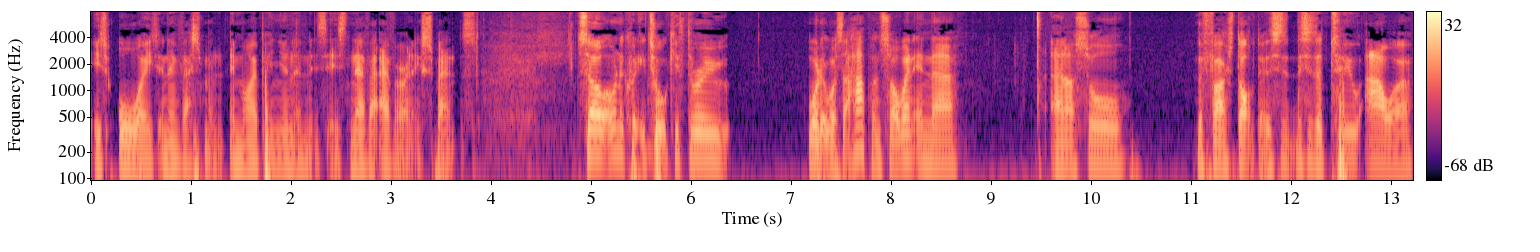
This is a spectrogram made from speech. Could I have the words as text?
is always an investment, in my opinion, and it's, it's never ever an expense. So I want to quickly talk you through what it was that happened. So I went in there and I saw the first doctor. This is this is a two hour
